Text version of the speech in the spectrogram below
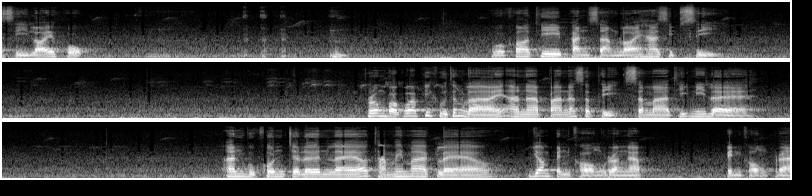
406หัวข้อที่ 1354 ระองค์บอกว่าพิกขุทั้งหลาย อานาปานสติสมาธินี้แล อันบุคคลเจริญแล้วทำให้มากแล้ว ย่อมเป็นของระงับ เป็นของปรา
